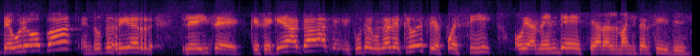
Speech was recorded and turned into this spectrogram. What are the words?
de Europa. Entonces River le dice que se quede acá, que disfrute el Mundial de Clubes y después sí, obviamente, llegar al Manchester City.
